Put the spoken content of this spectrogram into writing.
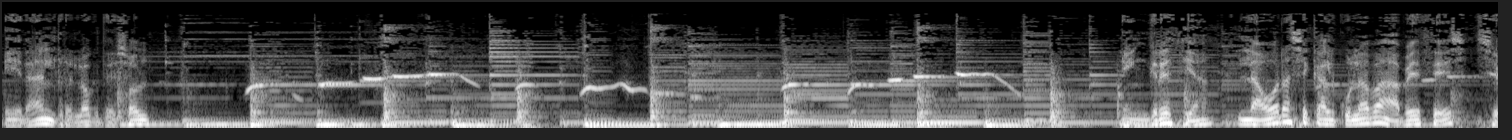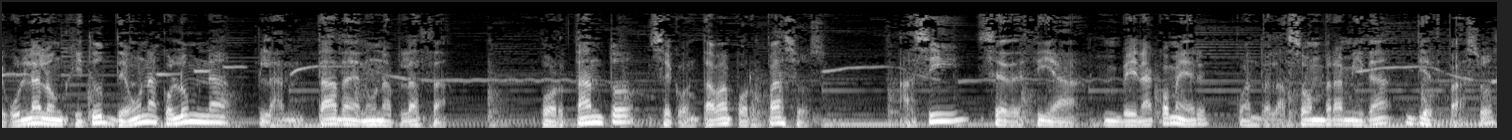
Era el reloj de sol. En Grecia, la hora se calculaba a veces según la longitud de una columna plantada en una plaza. Por tanto, se contaba por pasos. Así se decía, ven a comer cuando la sombra mida 10 pasos.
